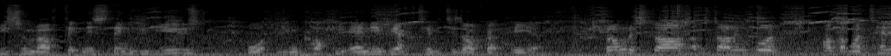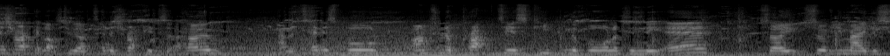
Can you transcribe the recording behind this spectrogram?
use some of our fitness things we've used or you can copy any of the activities I've got here. So I'm going to start, I'm starting point, I've got my tennis racket, lots of you have tennis rackets at home and a tennis ball. I'm just going to practice keeping the ball up in the air. So some of you may just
